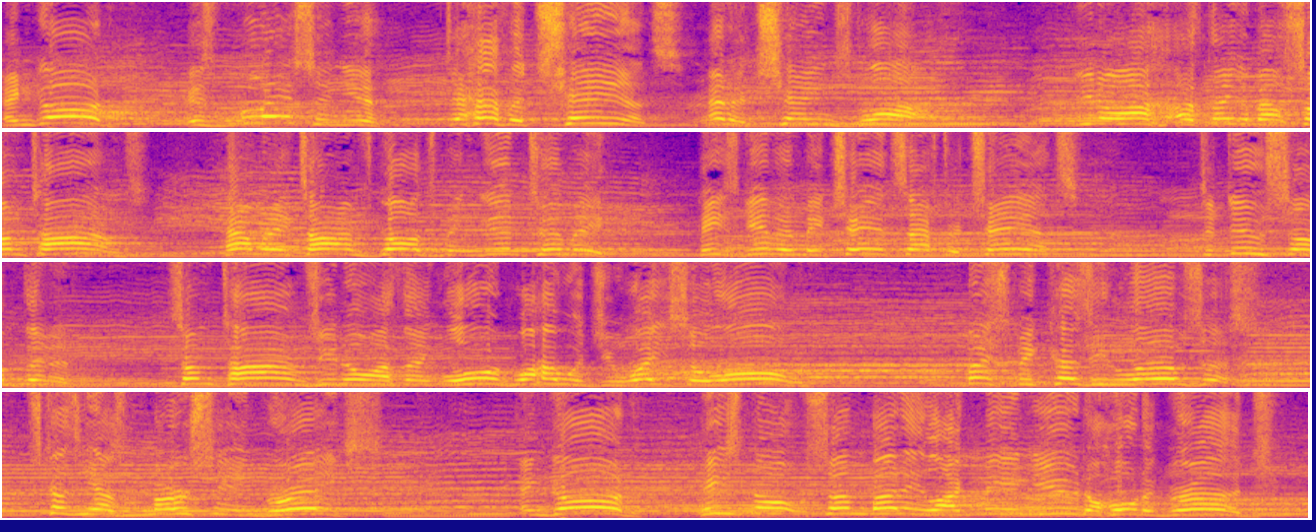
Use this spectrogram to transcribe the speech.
And God is blessing you to have a chance at a changed life. You know, I, I think about sometimes how many times God's been good to me. He's given me chance after chance to do something. And sometimes, you know, I think, Lord, why would you wait so long? But it's because He loves us. It's because He has mercy and grace. And God, He's not somebody like me and you to hold a grudge.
